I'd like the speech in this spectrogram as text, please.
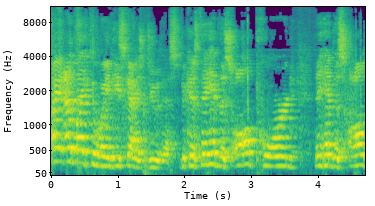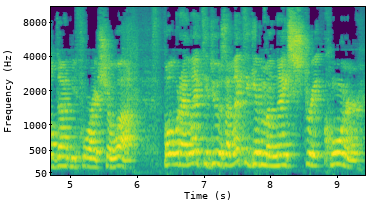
I, I like the way these guys do this because they have this all poured, they have this all done before I show up. But what I like to do is I like to give them a nice straight corner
